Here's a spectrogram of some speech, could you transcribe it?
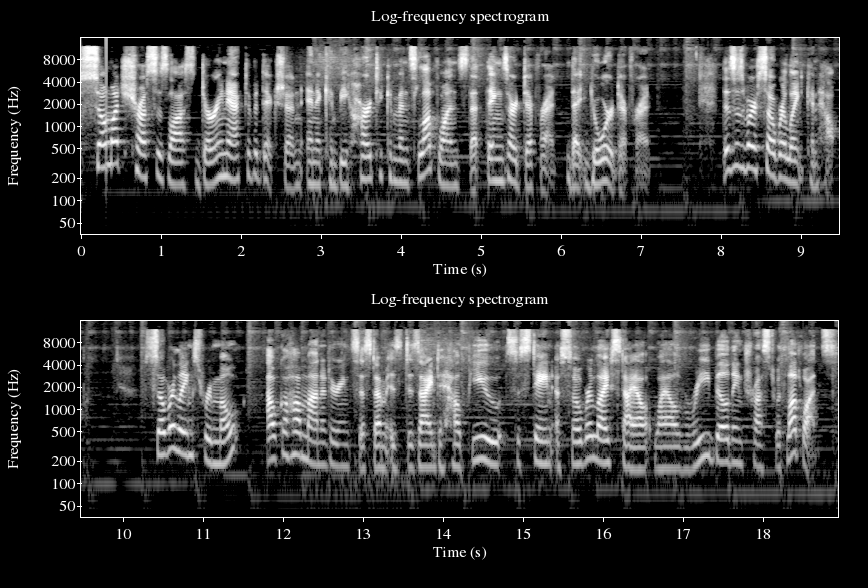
So much trust is lost during active addiction, and it can be hard to convince loved ones that things are different, that you're different. This is where SoberLink can help. SoberLink's remote alcohol monitoring system is designed to help you sustain a sober lifestyle while rebuilding trust with loved ones.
